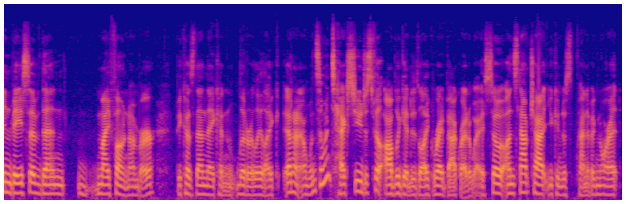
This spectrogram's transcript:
invasive than my phone number because then they can literally like I don't know when someone texts you, you just feel obligated to like write back right away. So on Snapchat, you can just kind of ignore it,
